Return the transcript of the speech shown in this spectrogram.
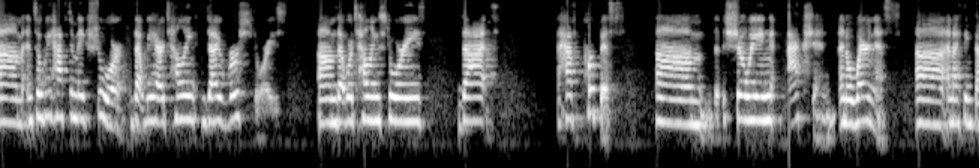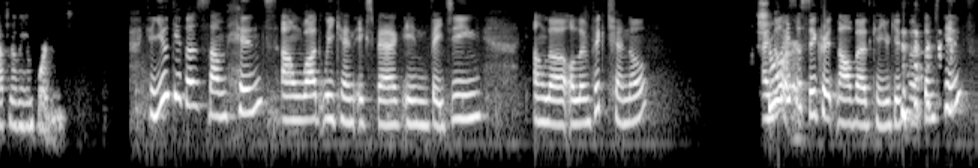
Um, and so we have to make sure that we are telling diverse stories um, that we're telling stories that have purpose um, showing action and awareness. Uh, and I think that's really important. Can you give us some hints on what we can expect in Beijing on the Olympic channel? Sure. I know it's a secret now, but can you give us some hints?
